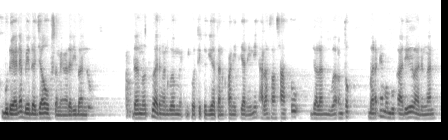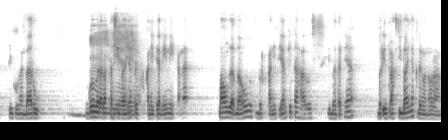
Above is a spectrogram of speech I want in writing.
kebudayaannya beda jauh sama yang ada di Bandung. Dan menurut gua dengan gua mengikuti kegiatan kepanitiaan ini adalah salah satu jalan gua untuk baratnya membuka diri lah dengan lingkungan baru. Gua Hmm, beradaptasi iya, banyak iya. dengan kepanitiaan ini karena mau nggak mau berkepanitiaan kita harus ibaratnya berinteraksi banyak dengan orang.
